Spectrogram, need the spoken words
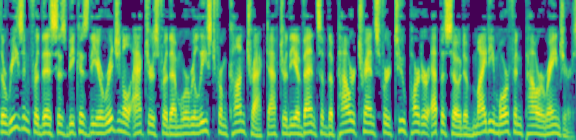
The reason for this is because the original actors for them were released from contract after the events of the Power Transfer two-parter episode of Mighty Morphin Power Rangers.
